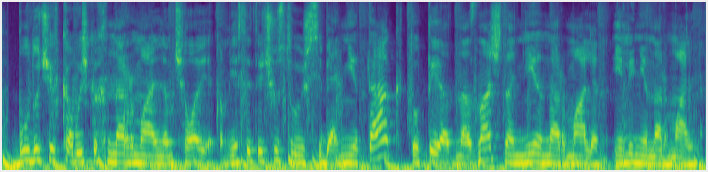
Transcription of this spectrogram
будучи в кавычках нормальным человеком. Если ты чувствуешь себя не так, то ты однозначно ненормален или ненормально.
